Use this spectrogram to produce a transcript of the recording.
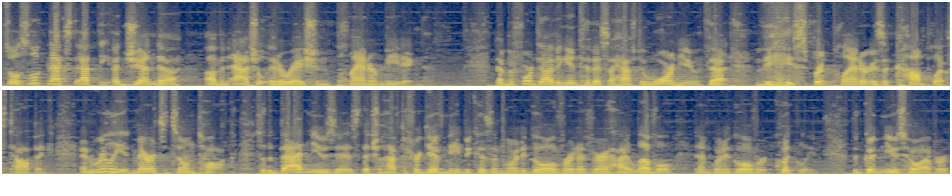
So let's look next at the agenda of an Agile Iteration Planner meeting. Now, before diving into this, I have to warn you that the sprint planner is a complex topic, and really it merits its own talk. So the bad news is that you'll have to forgive me because I'm going to go over it at a very high level, and I'm going to go over it quickly. The good news, however,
